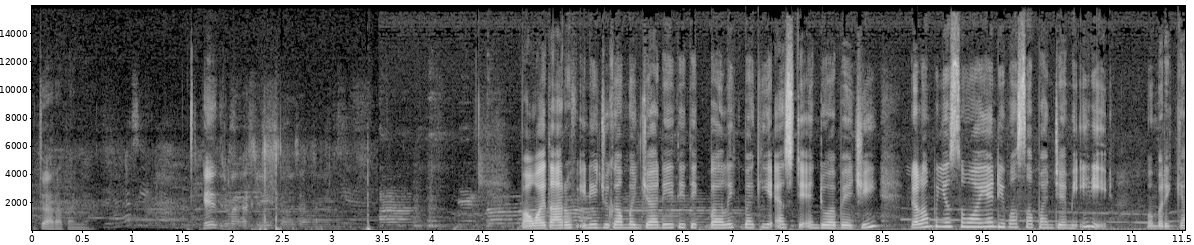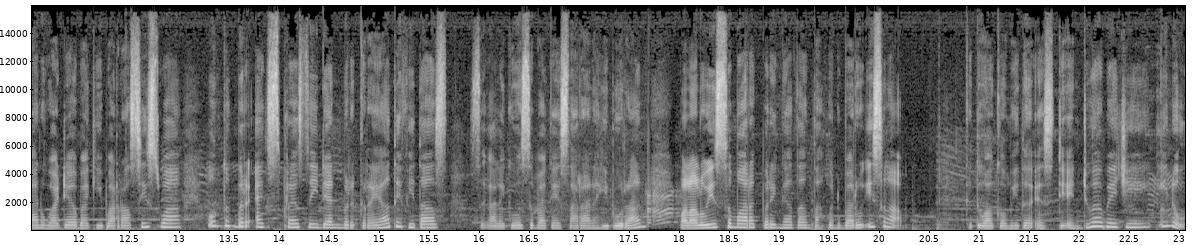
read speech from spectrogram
Itu harapannya. Oke, terima kasih. Sama-sama. Pawai Ta'aruf ini juga menjadi titik balik bagi SDN 2 Beji dalam penyesuaian di masa pandemi ini, memberikan wadah bagi para siswa untuk berekspresi dan berkreativitas sekaligus sebagai sarana hiburan melalui semarak peringatan Tahun Baru Islam. Ketua Komite SDN 2 Beji, Inu,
